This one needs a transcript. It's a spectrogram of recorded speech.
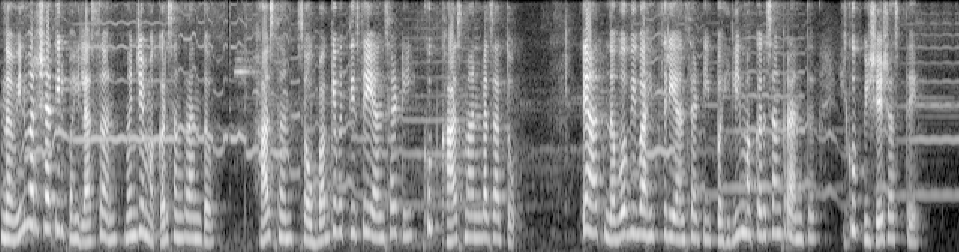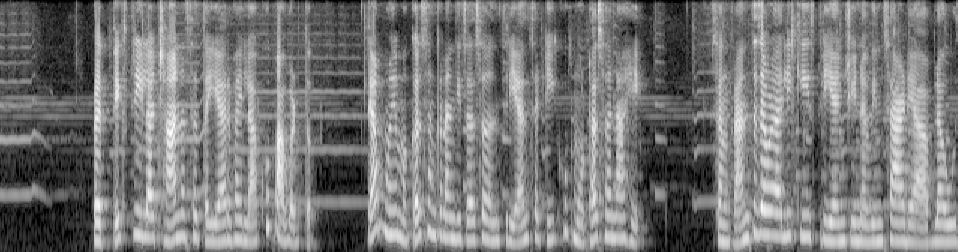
नवीन वर्षातील पहिला सण म्हणजे मकर संक्रांत. हा सण सौभाग्यवती स्त्रियांसाठी खूप खास मानला जातो. त्यात नवविवाहित स्त्रियांसाठी पहिली मकर संक्रांत ही खूप विशेष असते. प्रत्येक स्त्रीला छान असं तयार व्हायला खूप आवडतं. त्यामुळे मकर संक्रांतीचा सण स्त्रियांसाठी खूप मोठा सण आहे. संक्रांत जवळ आली की स्त्रियांची नवीन साड्या ब्लाऊज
